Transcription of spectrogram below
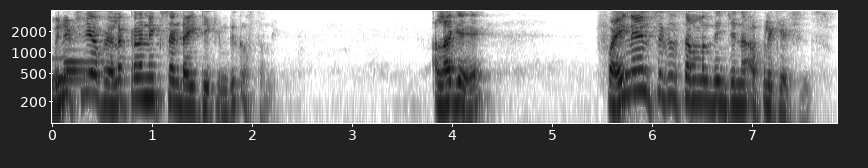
ministry of electronics and IT కిందకి వస్తుంది అలాగే ఫైనాన్స్కి సంబంధించిన అప్లికేషన్స్.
